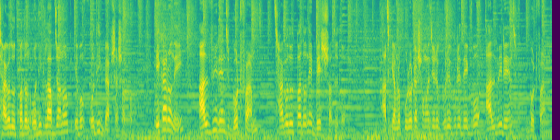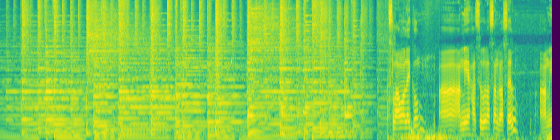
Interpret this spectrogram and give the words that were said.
ছাগল উৎপাদন অধিক লাভজনক এবং অধিক ব্যবসা সফল এ কারণেই আলভি রেঞ্জ গোট ফার্ম ছাগল উৎপাদনে বেশ সচেতন। আজকে আমরা পুরোটা সময় জুড়ে ঘুরে ঘুরে দেখব আলভি রেঞ্জ গোট ফার্ম। আসসালামু আলাইকুম। আমি হাসিবুল হাসান রাসেল। আমি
